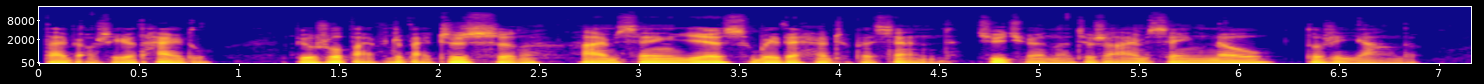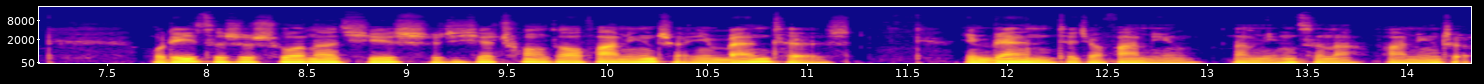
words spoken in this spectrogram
代表是一个态度，比如说百分之百支持呢，I'm saying yes with a hundred percent。拒绝呢，就是 I'm saying no，都是一样的。我的意思是说呢，其实这些创造发明者 inventors，invent 叫发明，那名词呢发明者，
